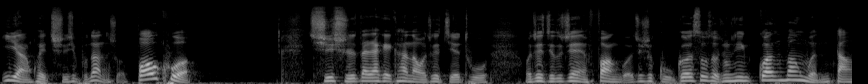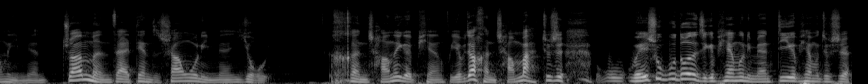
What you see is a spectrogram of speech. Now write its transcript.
依然会持续不断的说，包括其实大家可以看到我这个截图，我这个截图之前也放过，就是谷歌搜索中心官方文档里面专门在电子商务里面有。很长的一个篇幅，也不叫很长吧，就是为数不多的几个篇幅里面，第一个篇幅就是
